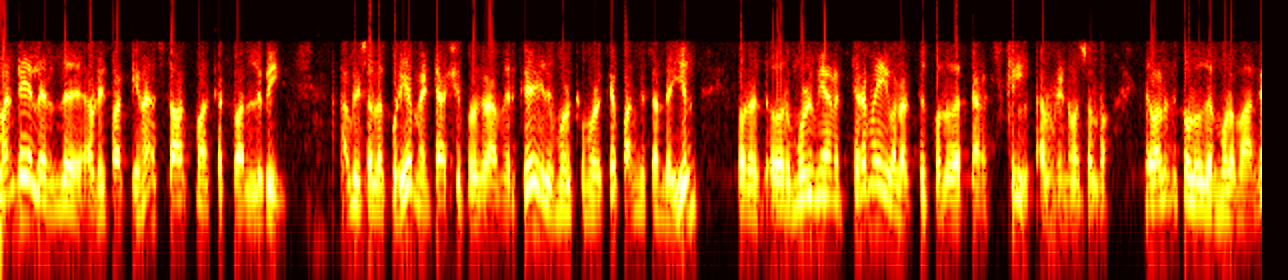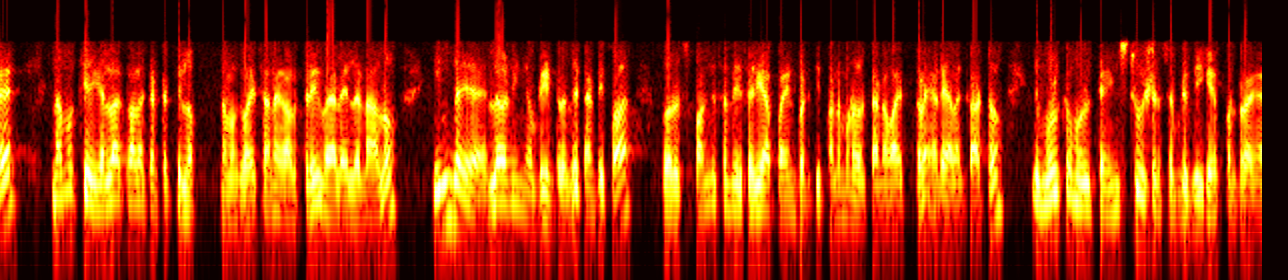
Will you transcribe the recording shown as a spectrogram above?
மண்டேல இருந்து அப்படின்னு பார்த்தீங்கன்னா ஸ்டாக் மார்க்கெட் ஃபார் லிவிங் அப்படின்னு சொல்லக்கூடிய மென்டார்ஷிப் ப்ரோக்ராம் இருக்கு. இது முழுக்க முழுக்க பங்கு சந்தையில் ஒரு ஒரு முழுமையான திறமையை வளர்த்துக் கொள்வதற்கான ஸ்கில் அப்படின்னு நம்ம சொல்றோம். இதை வளர்த்துக் கொள்வதன் மூலமாக நமக்கு எல்லா காலகட்டத்திலும் நமக்கு வயசான காலத்திலையும் வேலை இல்லைனாலும் இந்த லேர்னிங் அப்படின்றது கண்டிப்பா ஒரு பங்கு சந்தையை சரியா பயன்படுத்தி பணம் பண்ணுவதற்கான வாய்ப்புகளை அடையாளம் காட்டும். இது முழுக்க முழுக்க இன்ஸ்டிடியூஷன்ஸ் எப்படி பிஹேவ் பண்றாங்க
